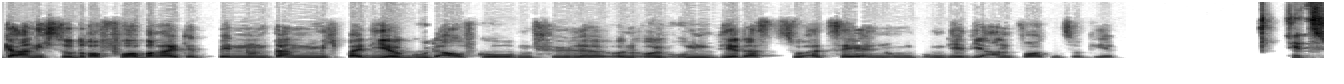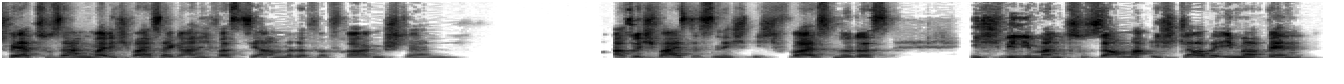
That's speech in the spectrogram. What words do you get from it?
gar nicht so darauf vorbereitet bin und dann mich bei dir gut aufgehoben fühle, und, und, um dir das zu erzählen, um, um dir die Antworten zu geben? Ist jetzt schwer zu sagen, weil ich weiß ja gar nicht, was die anderen für Fragen stellen. Also ich weiß es nicht. Ich weiß nur, dass ich will jemanden zusammen. Ich glaube immer, wenn,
